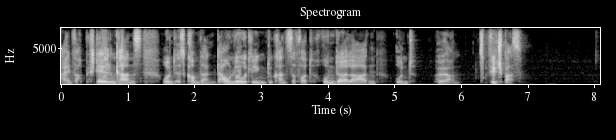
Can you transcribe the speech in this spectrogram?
einfach bestellen kannst. Und es kommt dann Download-Link, du kannst sofort runterladen und hören. Viel Spaß!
